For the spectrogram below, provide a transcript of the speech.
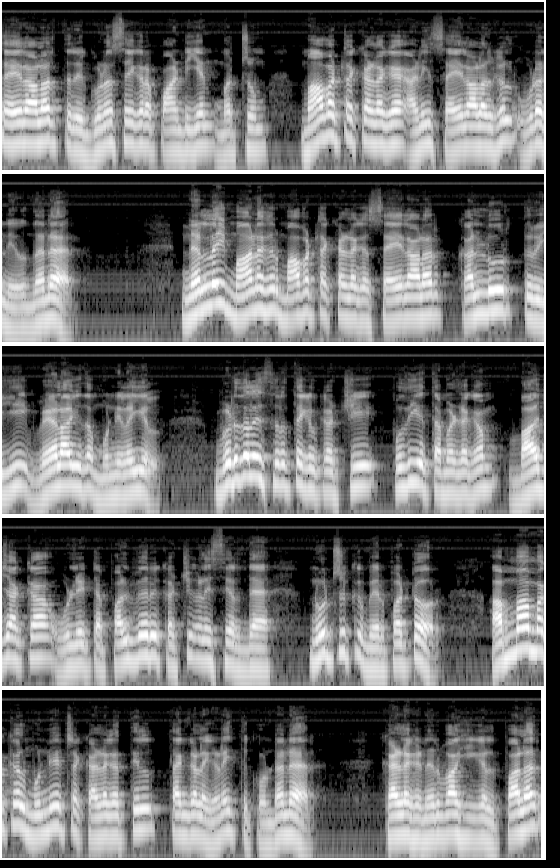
செயலாளர் திரு. குணசேகர பாண்டியன் மற்றும் மாவட்ட கழக அணி செயலாளர்கள் உடன் இருந்தனர். நெல்லை மாநகர் மாவட்ட கழக செயலாளர் கல்லூர் திரு இ. வேலாயுதம் முன்னிலையில் விடுதலை சிறுத்தைகள் கட்சி புதிய தமிழகம் பாஜக உள்ளிட்ட பல்வேறு கட்சிகளைச் சேர்ந்த நூற்றுக்கும் மேற்பட்டோர் அம்மா மக்கள் முன்னேற்ற கழகத்தில் தங்களை இணைத்துக் கொண்டனர். கழக நிர்வாகிகள் பலர்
